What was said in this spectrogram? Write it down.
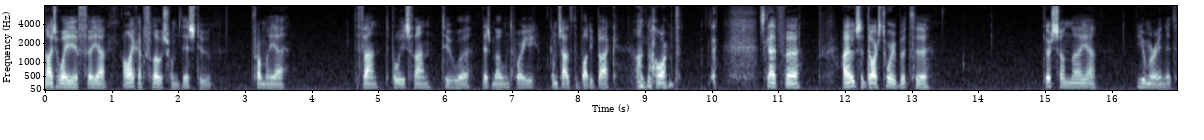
nice way of, uh, yeah, I like how it flows from this to, from, uh, yeah, the fan, the police fan, to this moment where he comes out of the body back unharmed. it's kind of, uh, I know it's a dark story, but uh, there's some, uh, yeah, humor in it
